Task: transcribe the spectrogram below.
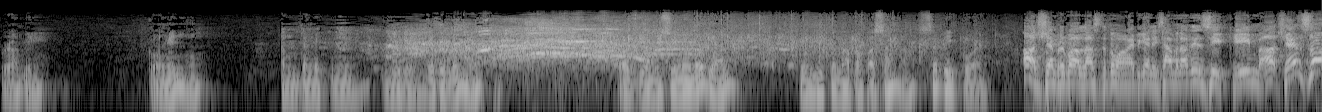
Robbie, Kunin mo ang damit ni Lili Rebellion mo. Pag yung sinunod yan, hindi ka mapapasama sa Big Four. Ah, syempre pa, last na po mga kaibigan, isama natin si Kim Atienza!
